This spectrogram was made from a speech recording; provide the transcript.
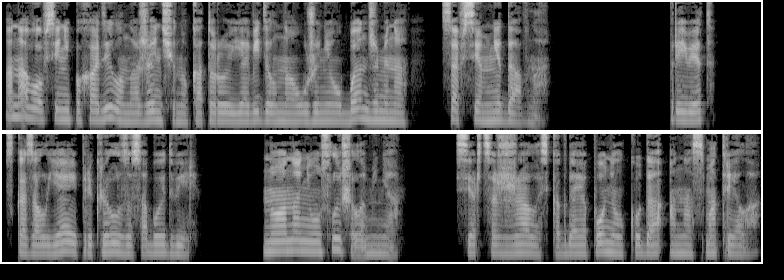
она вовсе не походила на женщину, которую я видел на ужине у Бенджамина совсем недавно. «Привет», — сказал я и прикрыл за собой дверь. Но она не услышала меня. Сердце сжалось, когда я понял, куда она смотрела.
